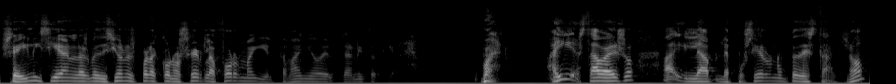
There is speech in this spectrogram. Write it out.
se inician las mediciones para conocer la forma y el tamaño del planeta Tierra. Bueno, ahí estaba eso, ahí le pusieron un pedestal, ¿no?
